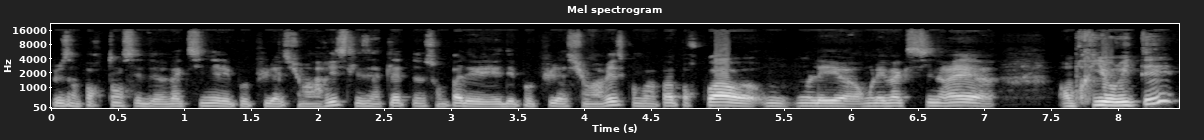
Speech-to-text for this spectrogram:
plus important c'est de vacciner les populations à risque. Les athlètes ne sont pas des, des populations à risque. On voit pas pourquoi on, on les on les vaccinerait en priorité.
